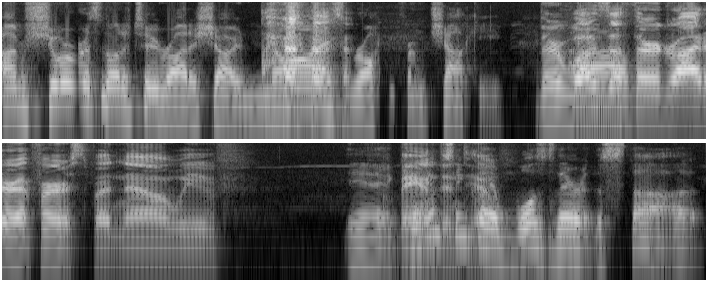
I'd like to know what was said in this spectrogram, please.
I'm sure it's not a two rider show. Nice Rocky from Chucky. there was a Um, third rider at first, but now we've Yeah, Cam Abandoned Sinclair him. was there at the start.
